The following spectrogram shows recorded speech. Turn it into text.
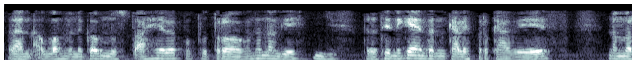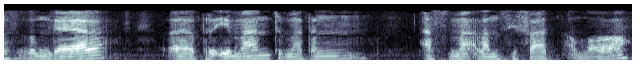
lan Allah menika mustahil peputra ngoten to nggih. Berarti niki enten kalih perkawis. Nomor setunggal eh, beriman dumateng asma lan sifat Allah.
